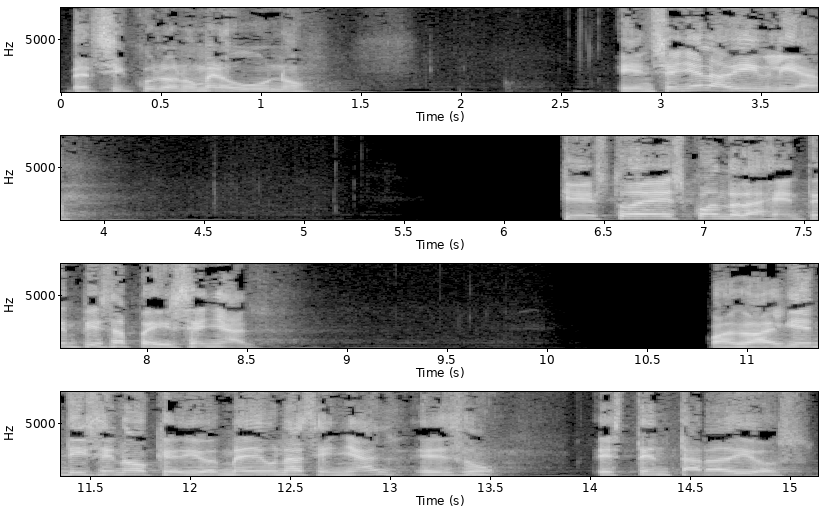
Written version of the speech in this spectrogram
versículo número 1. Y enseña la Biblia que esto es cuando la gente empieza a pedir señal. Cuando alguien dice, no, que Dios me dé una señal, eso es tentar a Dios,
